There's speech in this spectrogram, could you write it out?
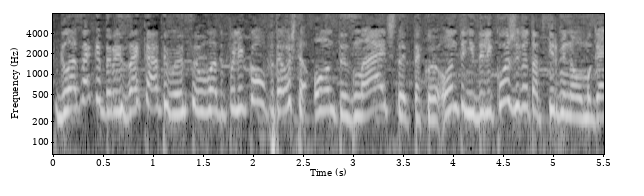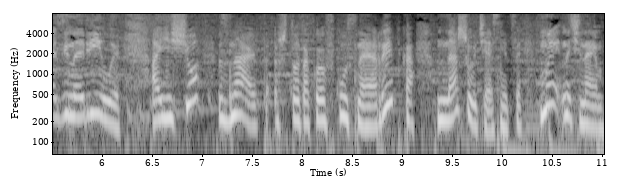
глаза, которые закатываются у Влада Полякова, потому что он-то знает, что это такое. Он-то недалеко живет от фирменного магазина Рилы. А еще знают, что такое вкусная рыбка наши участницы. Мы начинаем.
